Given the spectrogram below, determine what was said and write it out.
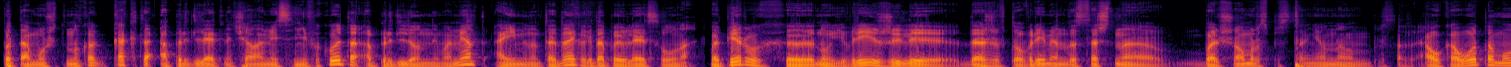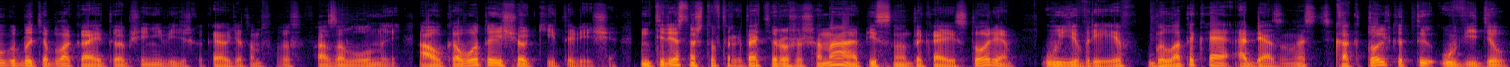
потому что, ну, как- как-то определять начало месяца не в какой-то определенный момент, а именно тогда, когда появляется Луна. Во-первых, э, ну, евреи жили даже в то время на достаточно большом распространенном А у кого-то могут быть облака, и ты вообще не видишь, какая у тебя там фа- фаза Луны. А у кого-то еще какие-то вещи. Интересно, что в трактате Роша Шана описана такая история. У евреев была такая обязанность, как только ты увидел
